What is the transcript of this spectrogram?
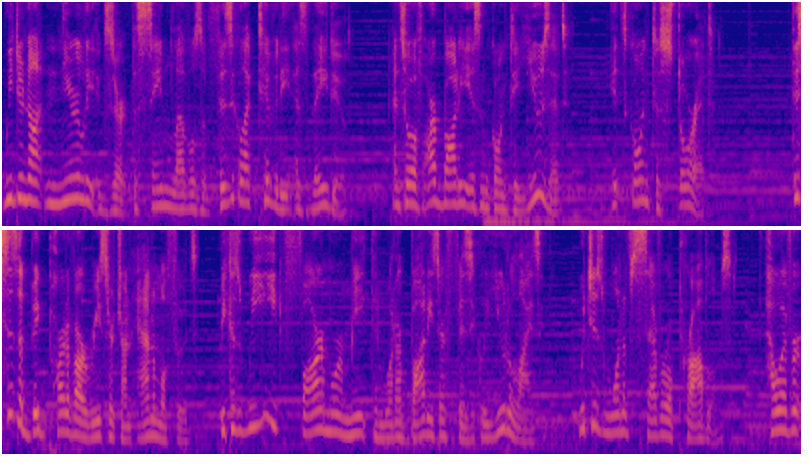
we do not nearly exert the same levels of physical activity as they do. And so if our body isn't going to use it, it's going to store it. This is a big part of our research on animal foods because we eat far more meat than what our bodies are physically utilizing, which is one of several problems. However,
